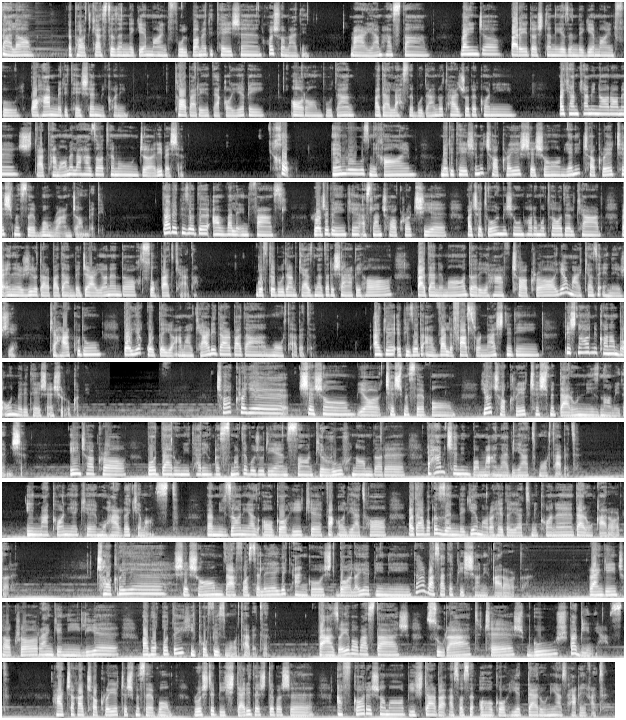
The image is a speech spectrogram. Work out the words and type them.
سلام. به پادکست زندگی mindful با مدیتیشن خوش اومدین. مریم هستم و اینجا برای داشتن یه زندگی mindful با هم مدیتیشن می‌کنیم. تا برای دقایقی آرام بودن و در لحظه بودن رو تجربه کنیم و کم کم این آرامش در تمام لحظاتمون جاری بشه. خب امروز می‌خوایم مدیتیشن چاکرای ششم یعنی چاکرای چشم سوم رو انجام بدیم. در اپیزود اول این فصل راجع به اینکه اصلا چاکرا چیه و چطور میشه اونها رو متعادل کرد و انرژی رو در بدن به جریان انداخت صحبت کردم. گفته بودم که از نظر شرقی ها بدن ما داره هفت چاکرا یا مرکز انرژیه که هر کدوم با یه قده یا عمل کردی در بدن مرتبطه. اگه اپیزود اول فصل رو نشنیدین پیشنهاد می‌کنم با اون مدیتیشن شروع کنید. چاکرای ششم یا چشم سوم یا چاکرای چشم درون نیز نامیده میشه. این چاکرا با درونی ترین قسمت وجودی انسان که روح نام داره و همچنین با معنویت مرتبطه. این مکانیه که محرک ماست و میزانی از آگاهی که فعالیت ها و در واقع زندگی ما را هدایت می‌کنه در اون قرار داره. چاکرای ششم در فاصله یک انگشت بالای بینی در وسط پیشانی قرار دارد. رنگ این چاکرا رنگ نیلیه و با قده هیپوفیز مرتبطه. و اعضای وابستش صورت، چشم، گوش و بینی هست. هرچقدر چاکرای چشم سوم رشد بیشتری داشته باشه، افکار شما بیشتر بر اساس آگاهی درونی از حقیقته.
